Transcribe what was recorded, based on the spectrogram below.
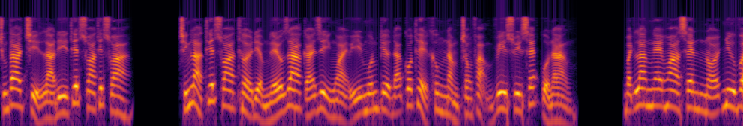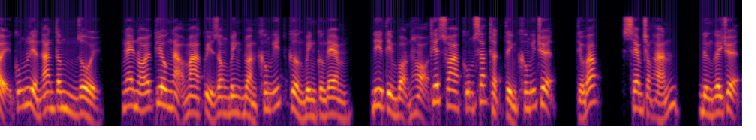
chúng ta chỉ là đi thiết xoa thiết xoa. Chính là thiết xoa thời điểm nếu ra cái gì ngoài ý muốn kia đã có thể không nằm trong phạm vi suy xét của nàng. Bạch Lan nghe Hoa Sen nói như vậy cũng liền an tâm rồi, nghe nói kiêu ngạo ma quỷ dòng binh đoàn không ít cường binh cường đem, đi tìm bọn họ thiết xoa cũng xác thật tỉnh không ít chuyện, tiểu bác, xem trọng hắn, đừng gây chuyện.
